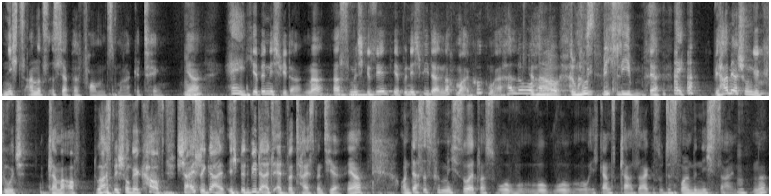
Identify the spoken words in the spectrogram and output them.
Nichts anderes ist ja Performance Marketing. Ja? Mhm. Hey, hier bin ich wieder. Na? Hast mhm. du mich mhm. gesehen? Hier bin ich wieder. Nochmal, guck mal. Hallo, genau. hallo. Du Ach, musst wie, mich lieben. Ja. Hey, wir haben ja schon geknutscht. Klammer auf. Du hast mich schon gekauft. Scheißegal. Ich bin wieder als Advertisement hier. Ja? Und das ist für mich so etwas, wo, wo, wo, wo ich ganz klar sage, so, das wollen wir nicht sein. Mhm. Ne?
